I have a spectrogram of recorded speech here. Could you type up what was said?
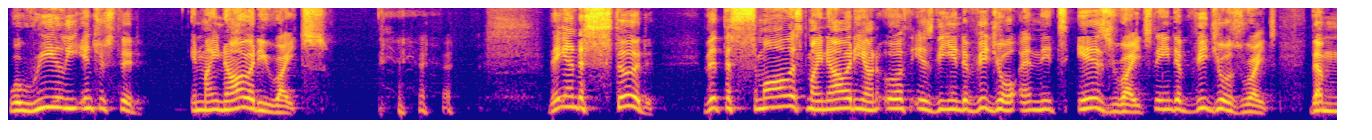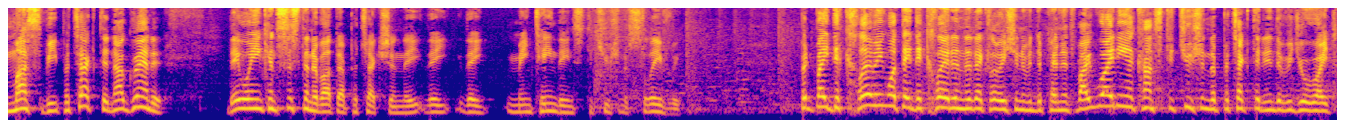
were really interested in minority rights. they understood that the smallest minority on earth is the individual and it's his rights, the individual's rights that must be protected. Now, granted, they were inconsistent about that protection. They, they, they maintained the institution of slavery. But by declaring what they declared in the Declaration of Independence, by writing a constitution that protected individual rights,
